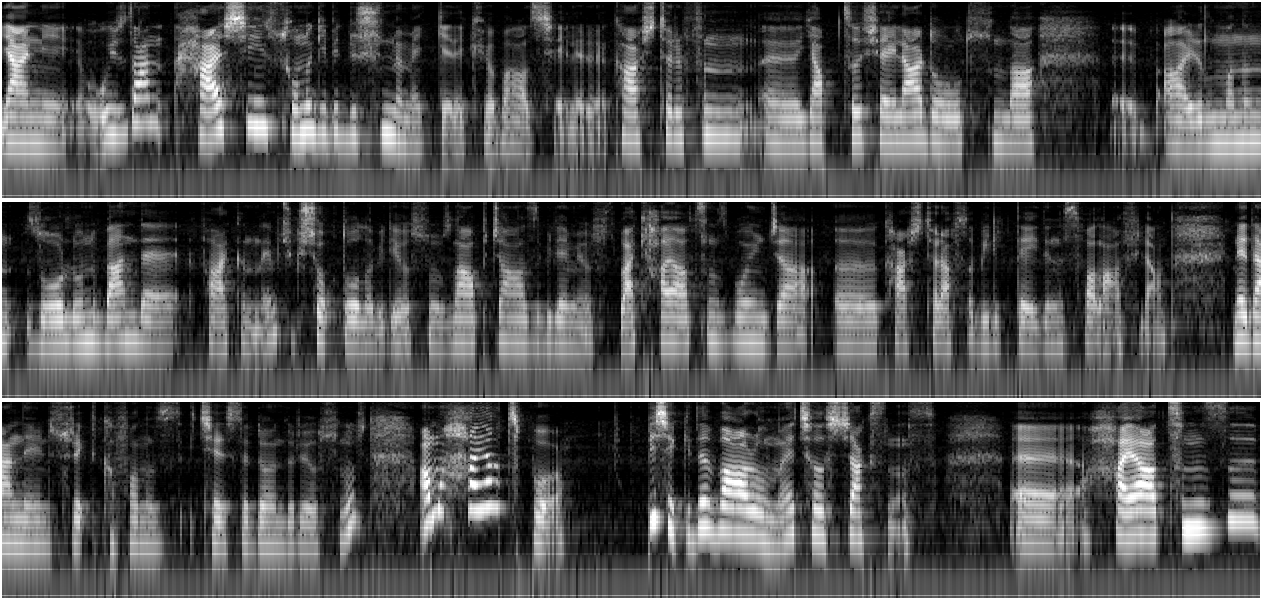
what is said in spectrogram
Yani o yüzden her şeyin sonu gibi düşünmemek gerekiyor bazı şeyleri. Karşı tarafın e, yaptığı şeyler doğrultusunda e, ayrılmanın zorluğunu ben de farkındayım. Çünkü şokta olabiliyorsunuz. Ne yapacağınızı bilemiyorsunuz. Belki hayatınız boyunca e, karşı tarafla birlikteydiniz falan filan. Nedenlerini sürekli kafanız içerisinde döndürüyorsunuz. Ama hayat bu. Bir şekilde var olmaya çalışacaksınız. E, hayatınızı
